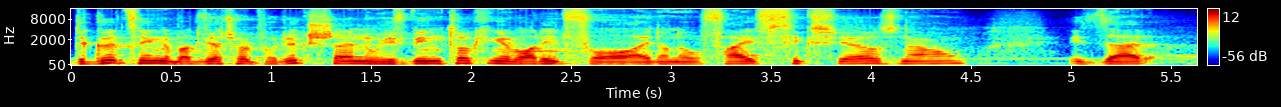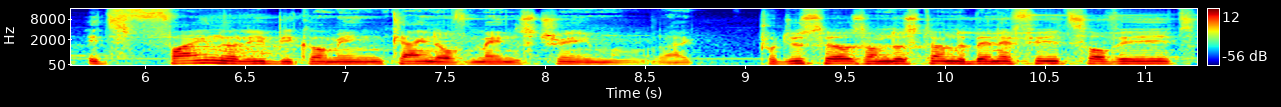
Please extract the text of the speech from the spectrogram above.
The good thing about virtual production, we've been talking about it for, I don't know, five, six years now, is that it's finally becoming kind of mainstream. Like producers understand the benefits of it.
